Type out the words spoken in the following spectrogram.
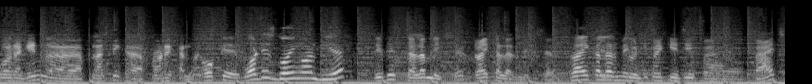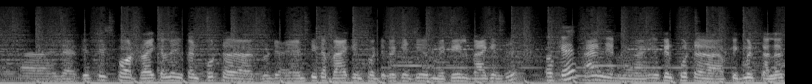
or again uh, plastic uh, product conversion. Okay. What is going on here? This is color mixture, dry color mixture. Dry color mixture. 25 kg uh, batch. And uh, this is for dry color. You can put uh, empty the bag in 25 kg material bag in this, Okay. and uh, you can put uh, pigment colors.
